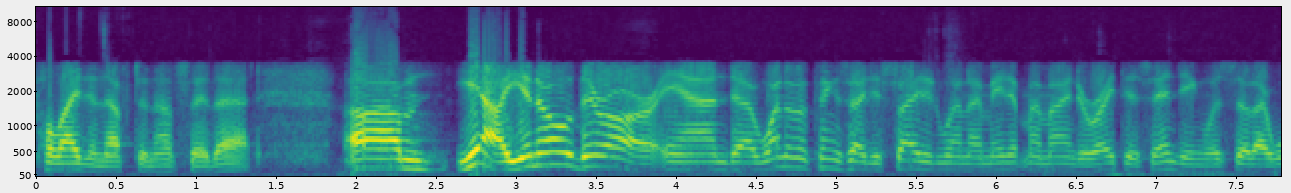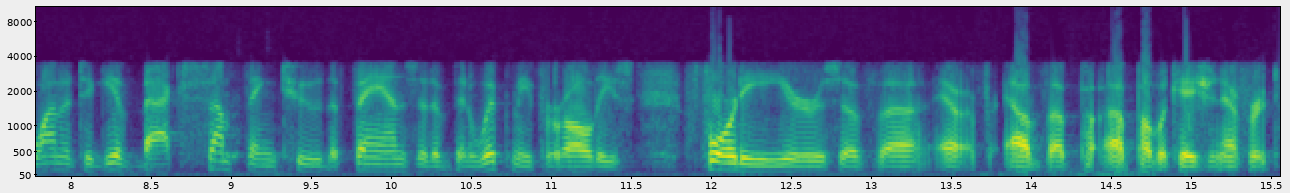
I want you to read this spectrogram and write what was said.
polite enough to not say that. Um, yeah, you know, there are. And uh, one of the things I decided when I made up my mind to write this ending was that I wanted to give back something to the fans that have been with me for all these 40 years of, uh, of uh, pu- uh, publication effort.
